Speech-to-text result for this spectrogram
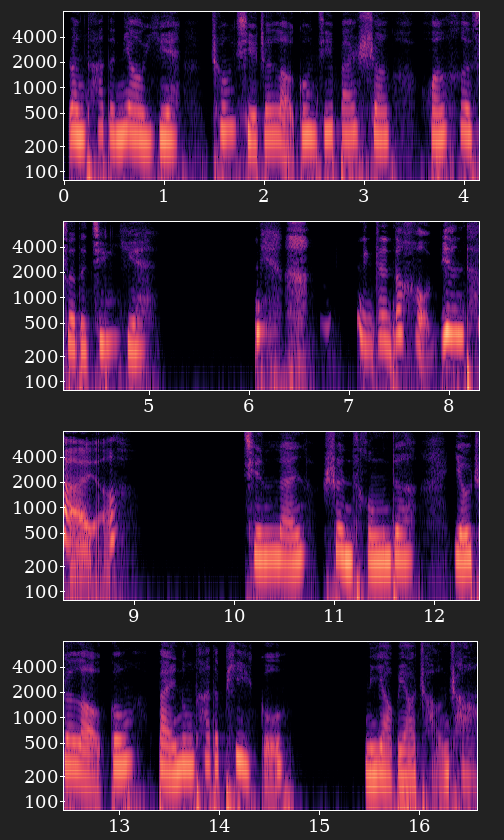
让她的尿液冲洗着老公鸡巴上黄褐色的精液。你，你真的好变态啊！秦岚顺从的由着老公摆弄她的屁股，你要不要尝尝？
